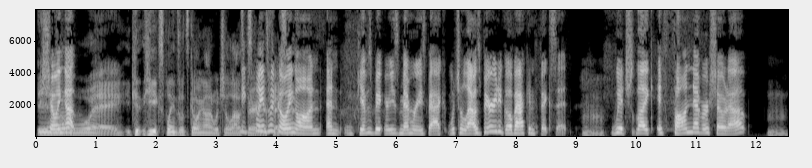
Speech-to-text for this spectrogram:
In showing up. way. He- explains what's going on, which allows He explains what's going it. on and gives Barry's memories back, which allows Barry to go back and fix it. Mhm, Which, like, if Thawne never showed up, mhm.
